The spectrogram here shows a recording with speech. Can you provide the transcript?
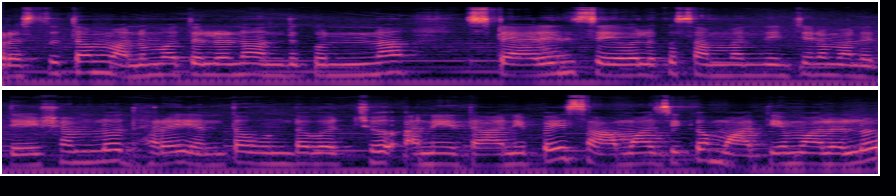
ప్రస్తుతం అనుమతులను అందుకున్న స్టాలిన్ సేవలకు సంబంధించిన మన దేశంలో ధర ఎంత ఉండవచ్చు అనే దానిపై సామాజిక మాధ్యమాలలో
